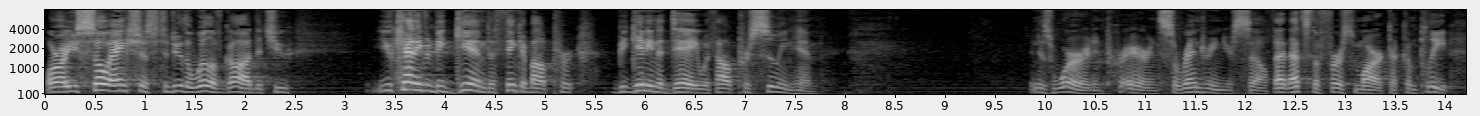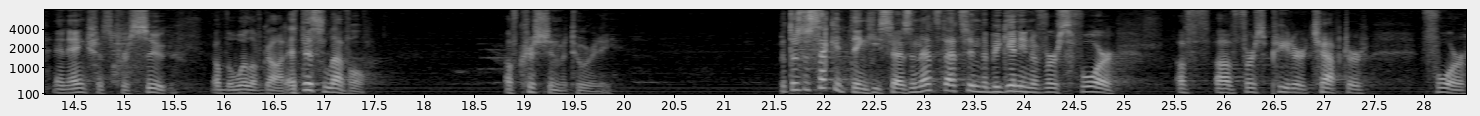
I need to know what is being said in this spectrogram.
Or are you so anxious to do the will of God that you, you can't even begin to think about per, beginning a day without pursuing Him? In His Word and prayer and surrendering yourself. That, that's the first mark, a complete and anxious pursuit of the will of God. At this level, of Christian maturity. But there's a second thing he says, and that's, that's in the beginning of verse 4 of, of 1 Peter chapter 4.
